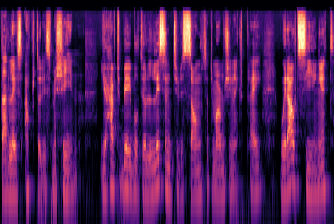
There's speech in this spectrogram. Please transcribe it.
that lives up to this machine. You have to be able to listen to the songs that the Marble Machine X play without seeing it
